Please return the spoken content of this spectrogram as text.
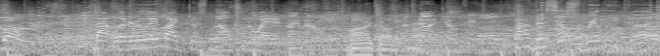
Whoa. That literally like just melted away in my mouth. I got it. I'm not joking. Wow, this is really good.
